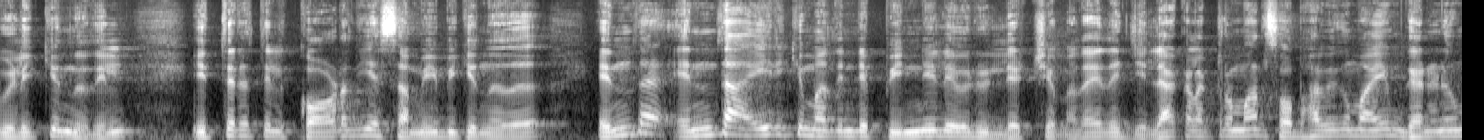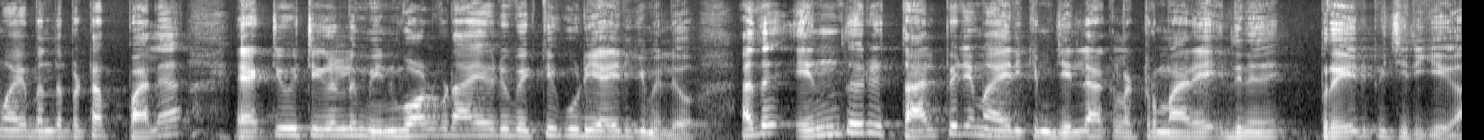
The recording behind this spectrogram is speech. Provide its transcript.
വിളിക്കുന്നതിൽ ഇത്തരത്തിൽ കോടതിയെ സമീപിക്കുന്നത് എന്താ എന്തായിരിക്കും അതിന്റെ പിന്നിലെ ഒരു ലക്ഷ്യം? അതായത് ജില്ലാ കളക്ടർമാർ സ്വാഭാവികമായും ഖനനവുമായി ബന്ധപ്പെട്ട പല ആക്ടിവിറ്റികളിലും ഇൻവോൾവഡ് ആയ ഒരു വ്യക്തി കൂടിയായിരിക്കുമല്ലോ. അത് എന്തൊരു താല്പര്യമായിരിക്കും ജില്ലാ കളക്ടർമാരെ ഇതിന് പ്രേരിപ്പിച്ചിരിക്കുക?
